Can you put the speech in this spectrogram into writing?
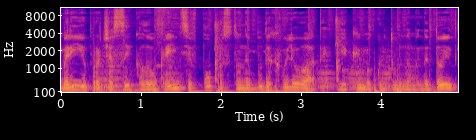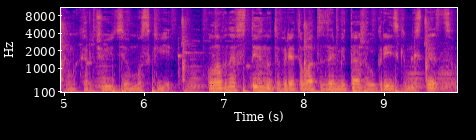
Мрію про часи, коли українців попросту не буде хвилювати, якими культурними недоїдками харчуються в Москві. Головне встигнути врятувати з Ермітажу українське мистецтво,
